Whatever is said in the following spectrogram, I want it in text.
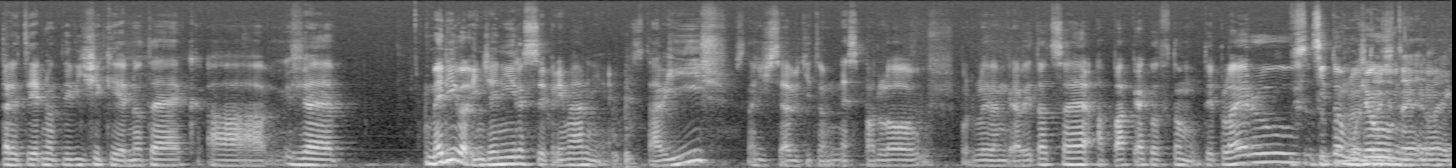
tady ty jednotlivý šiky jednotek a že Medieval Engineer si primárně stavíš, snažíš se, aby ti to nespadlo už pod vlivem gravitace a pak jako v tom multiplayeru ti to můžou, to je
